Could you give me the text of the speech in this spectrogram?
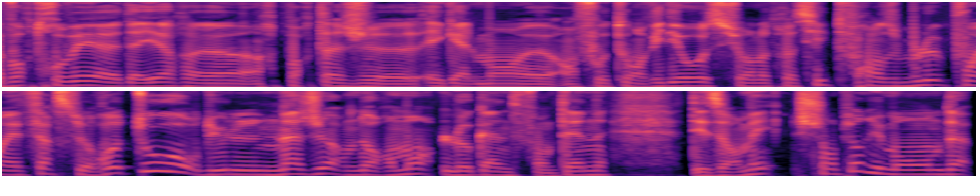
Vous retrouvez euh, d'ailleurs euh, un reportage euh, également en photo, en vidéo sur notre site francebleu.fr, ce retour du nageur normand Logan Fontaine désormais champion du monde.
